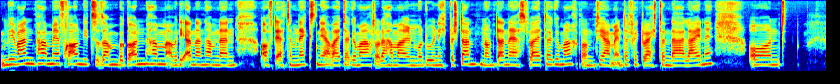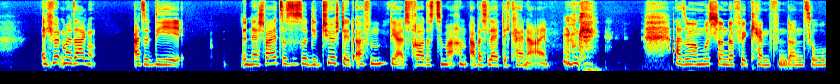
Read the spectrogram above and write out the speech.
wir waren ein paar mehr Frauen, die zusammen begonnen haben, aber die anderen haben dann oft erst im nächsten Jahr weitergemacht oder haben mal ein Modul nicht bestanden und dann erst weitergemacht. Und ja, im Endeffekt war ich dann da alleine. Und ich würde mal sagen, also die in der Schweiz ist es so, die Tür steht offen, dir als Frau das zu machen, aber es lädt dich keiner ein. Okay. Also man muss schon dafür kämpfen dann so.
